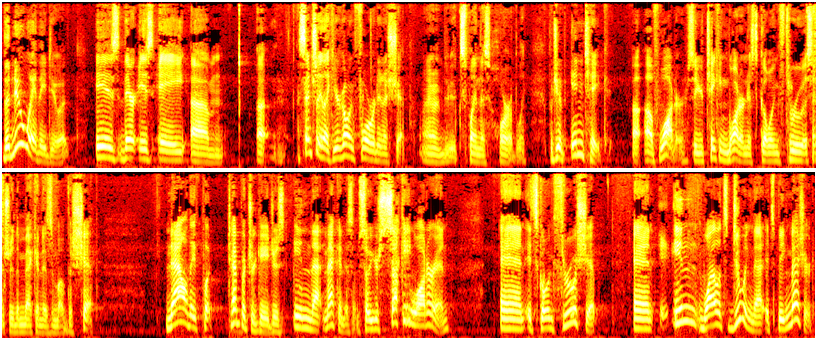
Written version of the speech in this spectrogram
The new way they do it is there is a um, uh, essentially like you're going forward in a ship. I'm going to explain this horribly, but you have intake uh, of water. So you're taking water and it's going through essentially the mechanism of the ship. Now they've put temperature gauges in that mechanism. So you're sucking water in and it's going through a ship. And in, while it's doing that, it's being measured.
